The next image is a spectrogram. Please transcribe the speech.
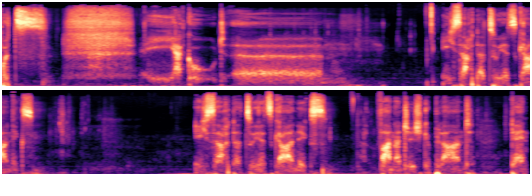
Putz. Ja gut. Ähm, ich sag dazu jetzt gar nichts. Ich sag dazu jetzt gar nichts. War natürlich geplant, denn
